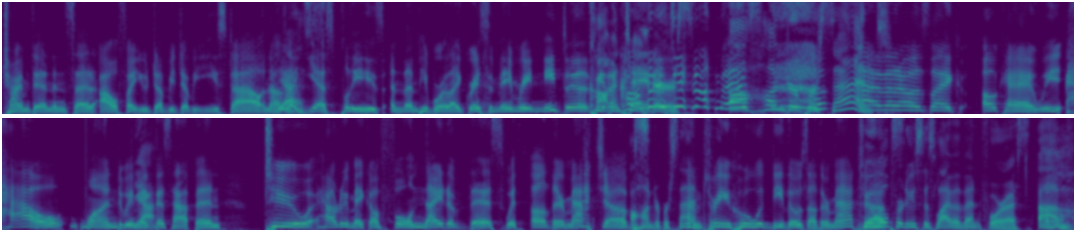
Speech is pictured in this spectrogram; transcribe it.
chimed in and said, "I'll fight you WWE style." And I was like, "Yes, please." And then people were like, "Grace and Mamrie need to be the Commentators. commentators A this." hundred And percent. And then I was like, "Okay, we how one do we Yeah. make this happen?" Two, how do we make a full night of this with other matchups? Hundred percent. And three, who would be those other matchups? Who will produce this live event for us? Um,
